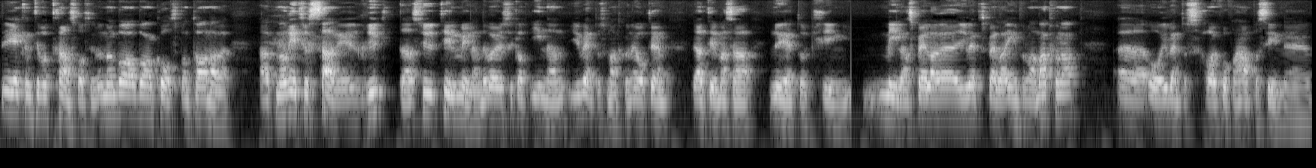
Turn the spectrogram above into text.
det är egentligen till vårt transfersnitt men bara, bara en kort spontanare. Att Maurizio Sarri ryktas ju till Milan. Det var ju såklart innan Juventus-matchen. Återigen, det är alltid en massa nyheter kring Milan-spelare, Juventus-spelare inför de här matcherna. Eh, och Juventus har ju fortfarande han på sin eh,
